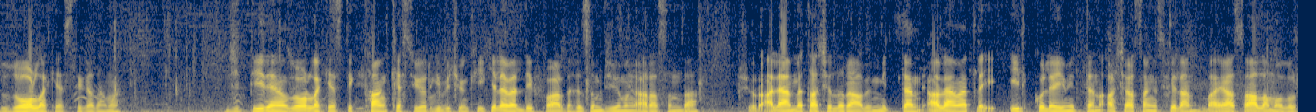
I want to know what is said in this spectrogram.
Zorla kestik adamı. Ciddiden zorla kestik. Tank kesiyor gibi. Çünkü 2 level diff vardı hızımcığımın arasında. Şur alamet açılır abi. Midden alametle ilk kuleyi midden açarsanız filan bayağı sağlam olur.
